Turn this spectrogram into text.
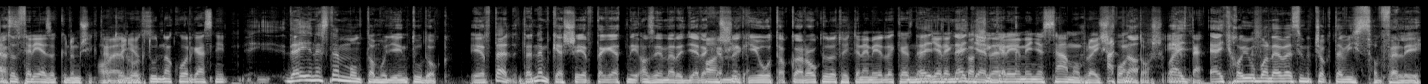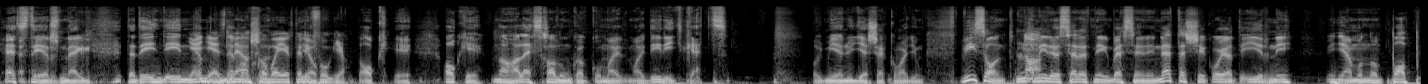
látod, Feri, ez a különbség. Tehát, hogy ők tudnak horgászni, De én ezt nem mondtam, hogy én tudok. Érted? Tehát nem kell sértegetni azért, mert a A gyerekemnek siker- jót akarok. tudod, hogy te nem érdekel, de a Ne- gyereknek ne a gyere. sikerélménye számomra is Hát fontos. na, egy, érted? egy hajóban nevezünk, csak te visszafelé. Ezt értsd meg. Tehát én, én nem, Jegyezd nem le, a akar- sova érteni Jó. fogja. Oké, oké. Na, ha lesz halunk, akkor majd, majd irigykedsz hogy milyen ügyesek vagyunk. Viszont. Na. amiről szeretnék beszélni, ne tessék olyat írni, mindjárt mondom, pap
